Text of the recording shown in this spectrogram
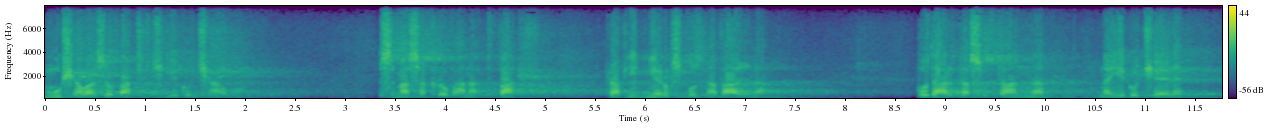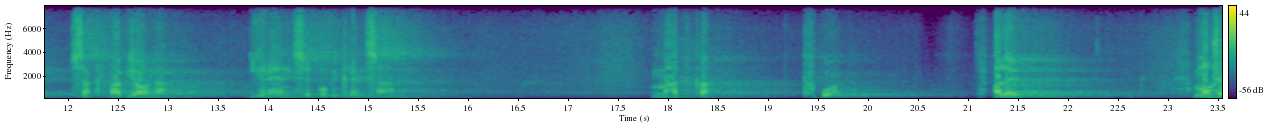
musiała zobaczyć jego ciało. Zmasakrowana twarz, prawie nierozpoznawalna, podarta sutanna na jego ciele, zakrwawiona i ręce powykręcane. Matka kapłana. Ale może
